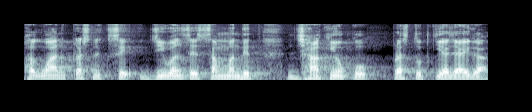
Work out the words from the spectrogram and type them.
भगवान कृष्ण से जीवन से संबंधित झांकियों को प्रस्तुत किया जाएगा।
